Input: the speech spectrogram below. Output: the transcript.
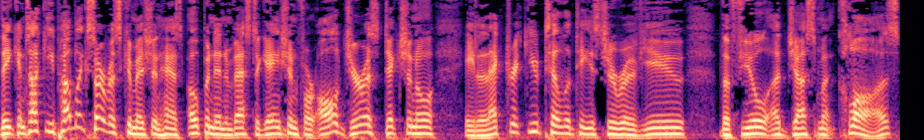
The Kentucky Public Service Commission has opened an investigation for all jurisdictional electric utilities to review the fuel adjustment clause,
